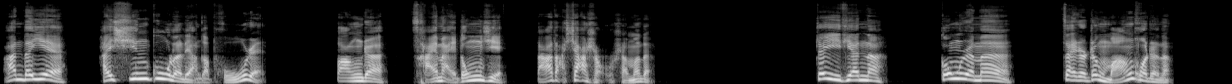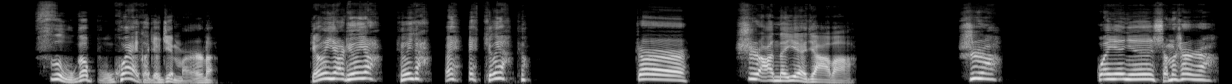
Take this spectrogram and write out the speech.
安德业还新雇了两个仆人，帮着采买东西、打打下手什么的。这一天呢，工人们在这正忙活着呢，四五个捕快可就进门了。停一下，停一下，停一下！哎哎，停一下，停！这儿是安德业家吧？是啊，官爷您什么事儿啊？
